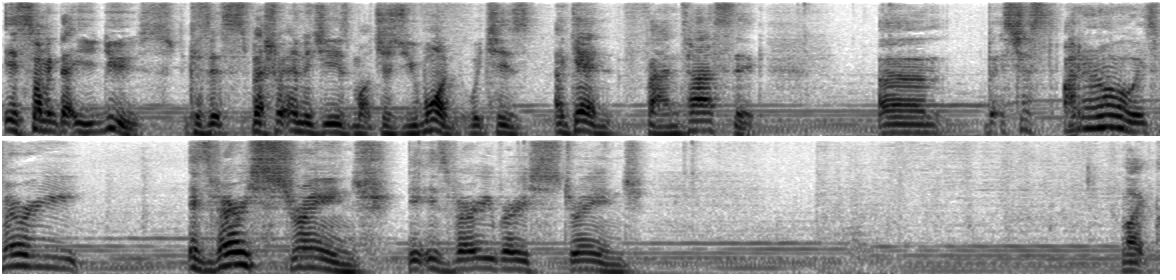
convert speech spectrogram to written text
is something that you use because it's special energy as much as you want, which is again fantastic. Um, but it's just I don't know. It's very, it's very strange. It is very very strange. Like,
